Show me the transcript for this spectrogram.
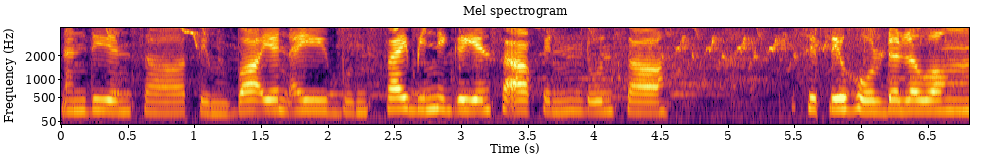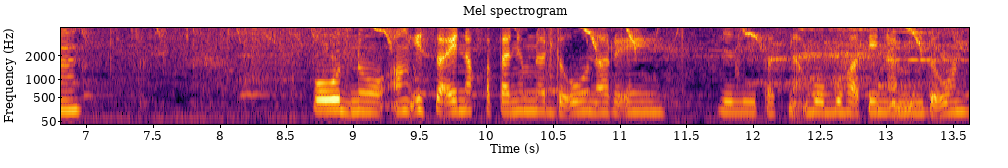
nandiyan sa timba. Yan ay bonsai, binigay yan sa akin doon sa City Hall, dalawang puno. Ang isa ay nakatanim na doon. Ari ay lilipat na. Bubuhatin namin doon.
